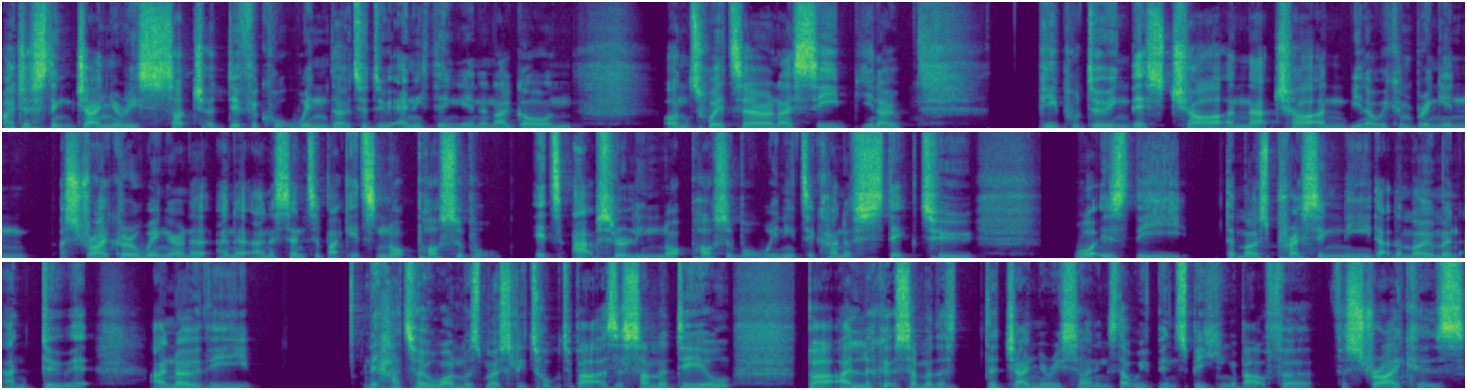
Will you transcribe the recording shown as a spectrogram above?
I just think January is such a difficult window to do anything in and I go on on Twitter and I see, you know, people doing this chart and that chart and you know we can bring in a striker, a winger, and a, and a, and a centre back. It's not possible. It's absolutely not possible. We need to kind of stick to what is the the most pressing need at the moment and do it. I know the the Hato one was mostly talked about as a summer deal, but I look at some of the, the January signings that we've been speaking about for for strikers.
